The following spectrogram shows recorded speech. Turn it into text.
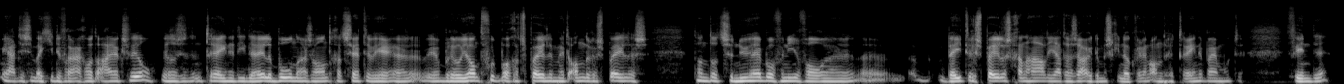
Ja, het is een beetje de vraag wat Ajax wil. Willen ze een trainer die de hele boel naar zijn hand gaat zetten, weer, eh, weer briljant voetbal gaat spelen met andere spelers dan dat ze nu hebben, of in ieder geval eh, eh, betere spelers gaan halen? Ja, dan zou je er misschien ook weer een andere trainer bij moeten vinden.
